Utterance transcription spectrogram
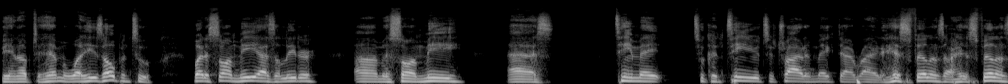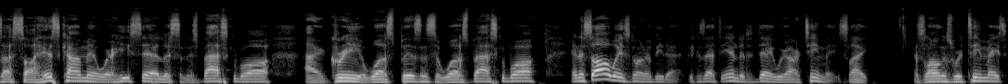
being up to him and what he's open to but it's on me as a leader um it's on me as teammate to continue to try to make that right. And his feelings are his feelings. I saw his comment where he said, listen, it's basketball. I agree. It was business. It was basketball. And it's always going to be that because at the end of the day, we are teammates. Like as long as we're teammates,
